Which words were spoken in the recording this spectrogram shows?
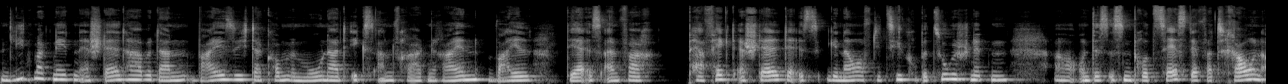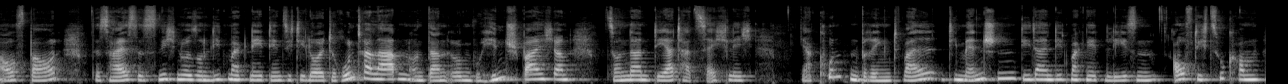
einen Leadmagneten erstellt habe, dann weiß ich, da kommen im Monat x Anfragen rein, weil der ist einfach perfekt erstellt, der ist genau auf die Zielgruppe zugeschnitten äh, und das ist ein Prozess, der Vertrauen aufbaut. Das heißt, es ist nicht nur so ein Leadmagnet, den sich die Leute runterladen und dann irgendwo hinspeichern, sondern der tatsächlich ja, Kunden bringt, weil die Menschen, die dein Leadmagnet lesen, auf dich zukommen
